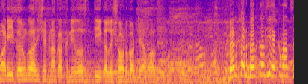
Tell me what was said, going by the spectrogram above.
ਮਾੜੀ ਕਰੂੰਗਾ ਅਸੀਂ ਛੱਡਣਾ ਕੱਖ ਨਹੀਂ ਉਹਦਾ ਸਿੱਧੀ ਗੱਲ ਸ਼ਾਰਟਕਟ ਆ ਬਸ। ਬਿਲਕੁਲ ਬਿਲਕੁਲ ਜੀ ਇੱਕ ਵਾਰ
